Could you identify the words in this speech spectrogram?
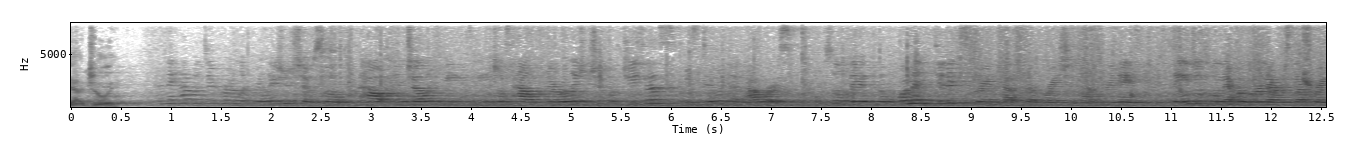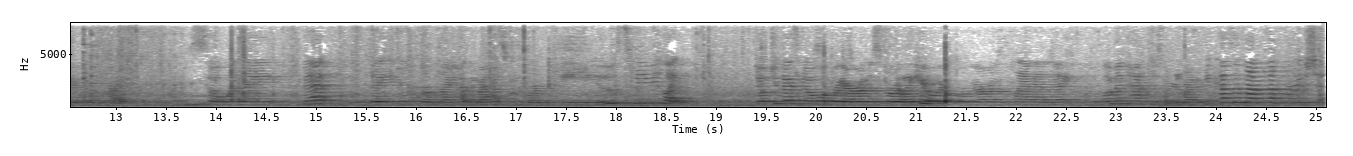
Yeah, Julie. And they have a different like, relationship. So how angelic beings, angels, how their relationship with Jesus is different than ours. So they, the women did experience that separation, that three days. The angels were never were never separated from Christ. So when they met, the angels were my hu- my husband were bemused, maybe like, don't you guys know where we are in the story? Like here where, where we are in the planet. And like, the women had to just be reminded because of that separation.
